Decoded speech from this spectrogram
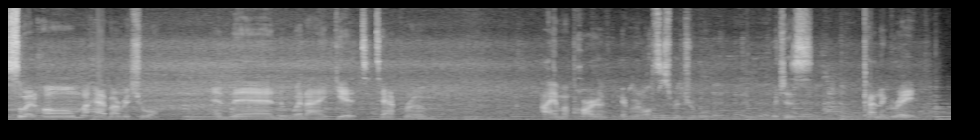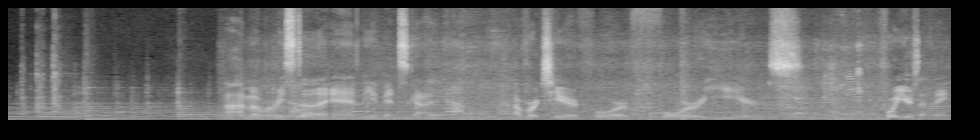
So at home, I have my ritual. And then when I get to Taproom, I am a part of everyone else's ritual, which is kind of great. I'm a barista and the events guy. I've worked here for four years. Four years, I think.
